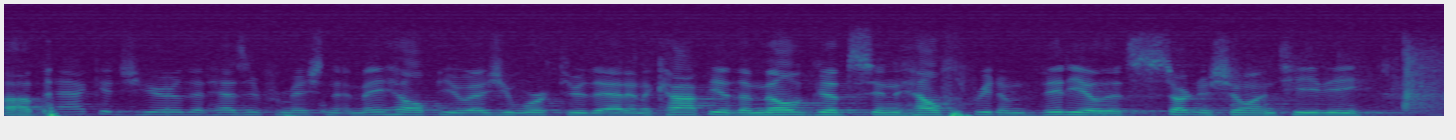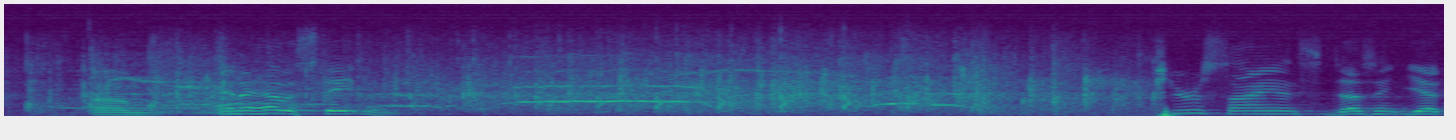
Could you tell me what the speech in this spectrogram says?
a package here that has information that may help you as you work through that, and a copy of the Mel Gibson Health Freedom video that's starting to show on TV. Um, and I have a statement. Pure science doesn't yet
